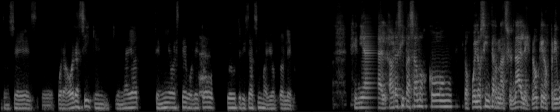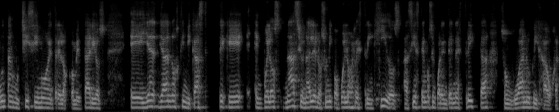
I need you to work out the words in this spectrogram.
Entonces, eh, por ahora sí, quien, quien haya tenido este boleto puede utilizar sin mayor problema. Genial. Ahora sí pasamos con los vuelos internacionales, ¿no? Que nos preguntan muchísimo entre los comentarios. Eh, ya, ya nos indicaste que en vuelos nacionales los únicos vuelos restringidos, así estemos en cuarentena estricta, son Huánuco y Jauja.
